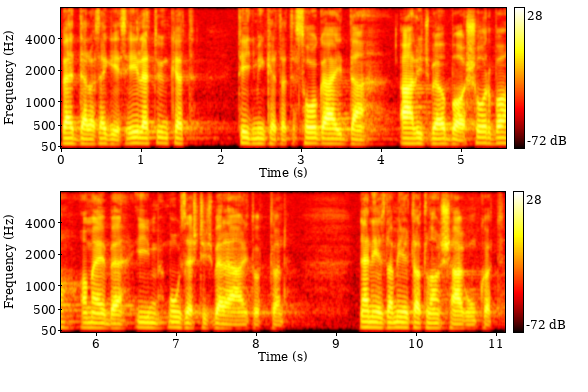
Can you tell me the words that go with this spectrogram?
Vedd el az egész életünket, tégy minket a te szolgáiddá, állíts be abba a sorba, amelybe ím Mózest is beleállítottad. Ne nézd a méltatlanságunkat,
